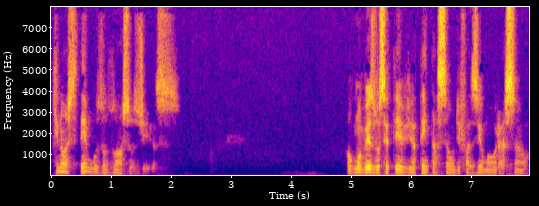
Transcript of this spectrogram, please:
que nós temos nos nossos dias. Alguma vez você teve a tentação de fazer uma oração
